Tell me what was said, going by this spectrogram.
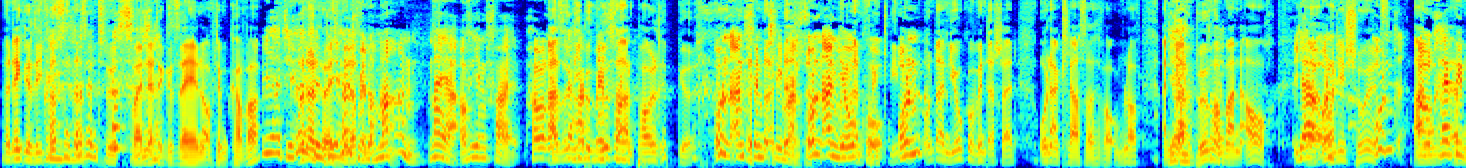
Dann denkt er sich, was sind das denn für zwei nette Gesellen auf dem Cover? ja, die Und höre ich, hör ich mir doch mal an. Naja, auf jeden Fall. Paul Ripke Also liebe Grüße an Paul Ripke. und an Finn Kliman und an Joko Finn Kliman und und an Joko Winterscheid und an Klaas Umlauf, an Ja, Jan Böhmermann auch. Ja, äh, und, und an, auch Happy ähm,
